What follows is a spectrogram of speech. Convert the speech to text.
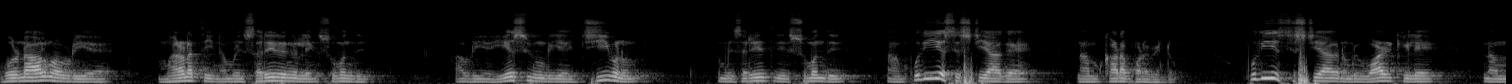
ஒரு நாளும் அவருடைய மரணத்தை நம்முடைய சரீரங்களிலே சுமந்து அவருடைய இயேசுவினுடைய ஜீவனும் நம்முடைய சரீரத்திலே சுமந்து நாம் புதிய சிருஷ்டியாக நாம் காணப்பட வேண்டும். புதிய சிருஷ்டியாக நம்முடைய வாழ்க்கையிலே நாம்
